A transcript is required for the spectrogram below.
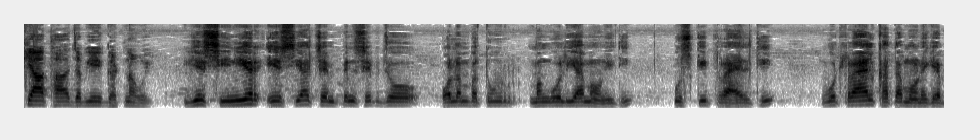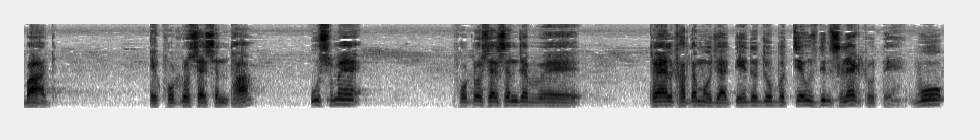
क्या था जब ये घटना हुई? ये सीनियर एशिया चैंपियनशिप जो ओलम्बतूर मंगोलिया में होनी थी उसकी ट्रायल थी। वो ट्रायल खत्म होने के बाद एक फ़ोटो सेशन था। उसमें फ़ोटो सेशन जब ट्रायल खत्म हो जाती है तो जो बच्चे उस दिन सिलेक्ट होते हैं, वो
